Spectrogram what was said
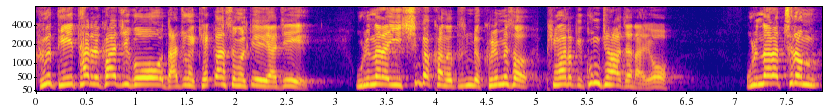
그 데이터를 가지고 나중에 객관성을 띄어야지 우리나라 이 심각한 어떻습니까? 그러면서 평화롭게 공존하잖아요. 우리나라처럼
